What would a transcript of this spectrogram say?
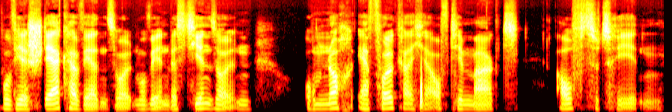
wo wir stärker werden sollten, wo wir investieren sollten, um noch erfolgreicher auf dem Markt aufzutreten.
